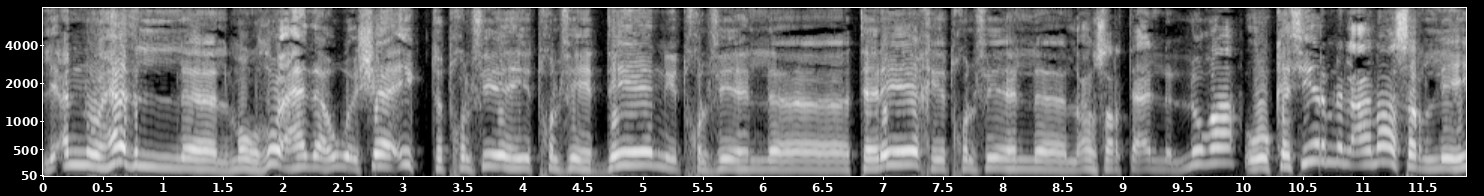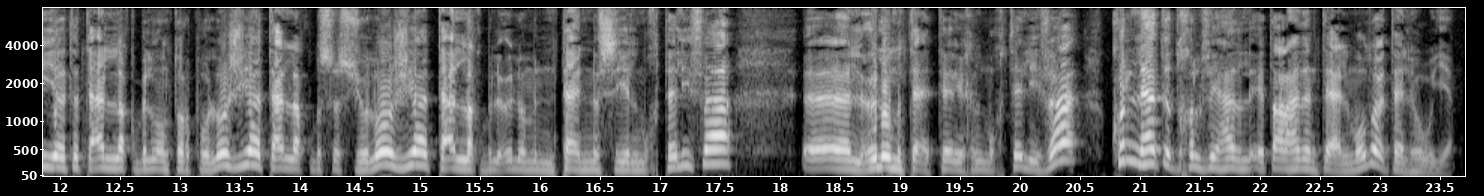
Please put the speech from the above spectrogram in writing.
لأنه هذا الموضوع هذا هو شائك تدخل فيه يدخل فيه الدين يدخل فيه التاريخ يدخل فيه العنصر تاع اللغة وكثير من العناصر اللي هي تتعلق بالانثروبولوجيا تتعلق بالسوسيولوجيا تتعلق بالعلوم نتاع النفسية المختلفة آه، العلوم نتاع التاريخ المختلفة كلها تدخل في هذا الإطار هذا نتاع الموضوع تاع الهوية.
